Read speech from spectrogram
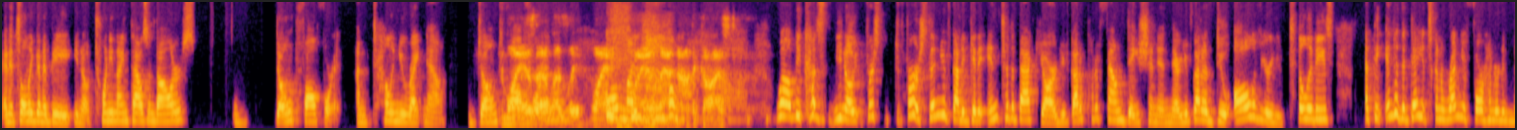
and it's only going to be, you know, $29,000, don't fall for it. I'm telling you right now, don't. And why is that, it. Leslie? Why, oh my why God. is that not the cost? Well, because you know, first, first, then you've got to get it into the backyard. You've got to put a foundation in there. You've got to do all of your utilities at the end of the day, it's going to run you 400,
